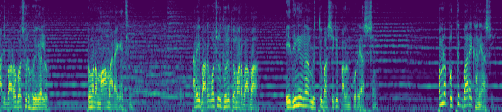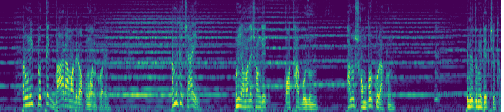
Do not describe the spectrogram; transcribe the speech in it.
আজ বারো বছর হয়ে গেল তোমার মা মারা গেছেন। আর এই বারো বছর ধরে তোমার বাবা এই দিনই ওনার মৃত্যুবার্ষিকী পালন করে আসছেন। আমরা প্রত্যেকবার এখানে আসি আর উনি প্রত্যেকবার আমাদের অপমান করেন। আমি তো চাই উনি আমাদের সঙ্গে কথা বলুন, ভালো সম্পর্ক রাখুন। কিন্তু তুমি দেখছ তো,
